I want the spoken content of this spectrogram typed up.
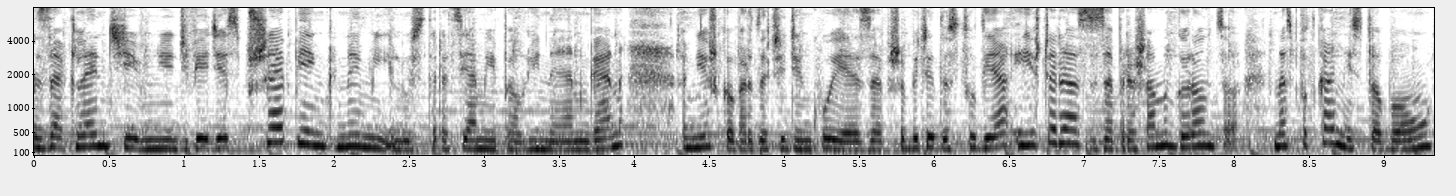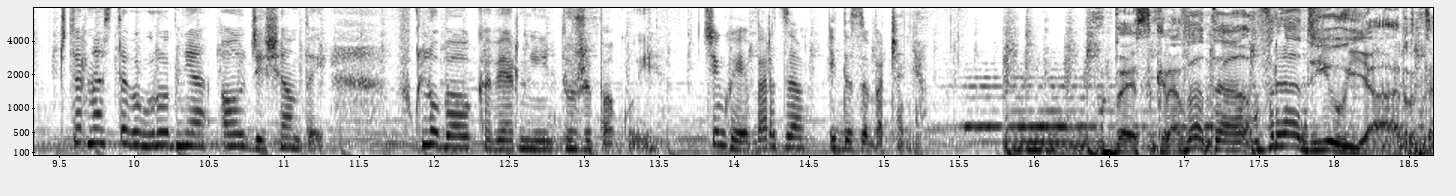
Zaklęci w Niedźwiedzie z przepięknymi ilustracjami Pauliny Engen. Agnieszko, bardzo Ci dziękuję za przybycie do studia i jeszcze raz zapraszamy gorąco na spotkanie z Tobą 14 grudnia o 10 w klubu kawiarni Duży Pokój. Dziękuję bardzo i do zobaczenia. Bez krawata w Radiu Yard.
